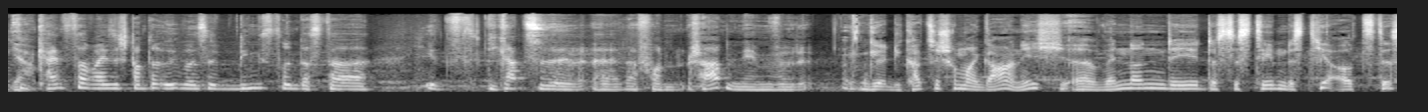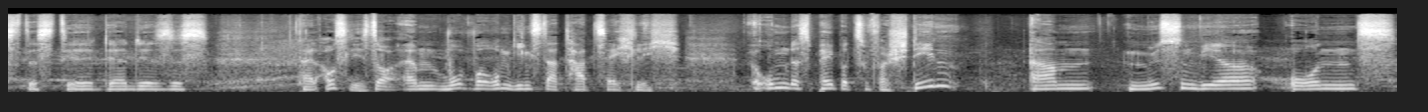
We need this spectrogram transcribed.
ja. In keinster Weise stand da irgendwas im Dings drin, dass da jetzt die Katze äh, davon Schaden nehmen würde. Ja, die Katze schon mal gar nicht. Äh, wenn dann die, das System des Tierarztes, das, der, der dieses Teil ausliest. So, ähm, wo, worum ging es da tatsächlich? Um das Paper zu verstehen, ähm, müssen wir uns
